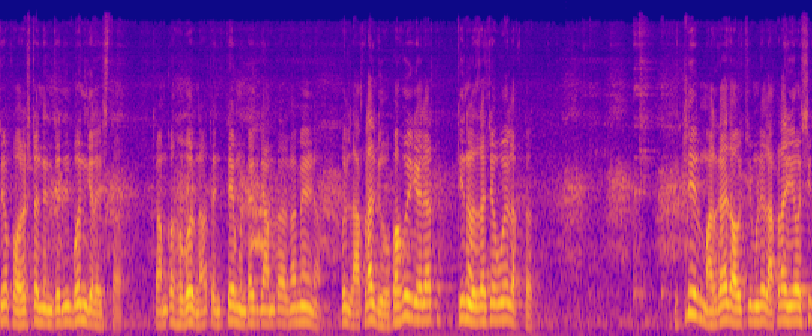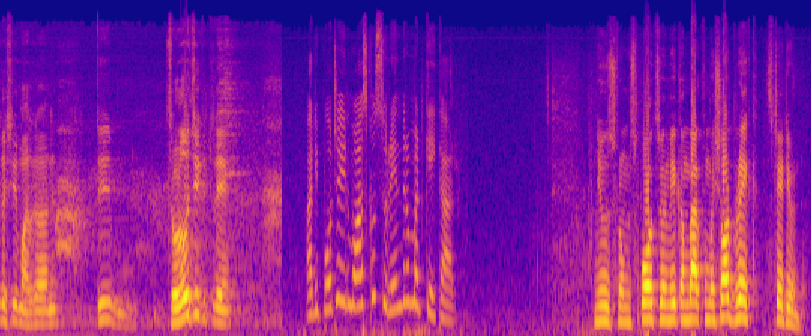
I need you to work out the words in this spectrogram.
त्यो फॉरेस्टान तेंच्यांनी बंद केलें दिसता तें आमकां खबर ना तें ते म्हणटा कितें आमकां हांगा मेळना पूण लांकडां घेवपाकूय गेल्यार तीन हजाराचे वयर लागतात इतली म्हारगाय जावची म्हणजे लाकडा ही अशी कशी म्हारगाय आनी ती जळोवची कितलें reporter in Vasco Surendra Matkekar News from sports when we come back from a short break Stay tuned.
